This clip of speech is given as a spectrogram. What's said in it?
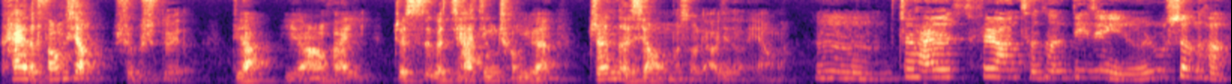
开的方向是不是对的。第二也让人怀疑这四个家庭成员真的像我们所了解的那样吗？嗯，这还是非常层层递进、引人入胜哈。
